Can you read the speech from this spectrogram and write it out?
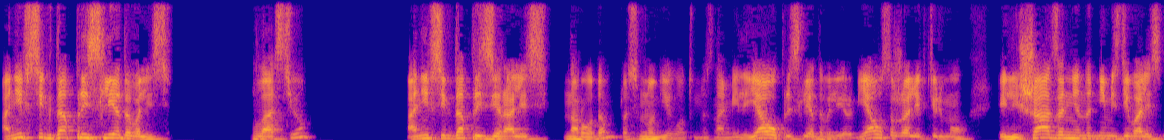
они всегда преследовались властью, они всегда презирались народом, то есть многие, вот мы знаем, Ильяу преследовали, Ирмияу сажали в тюрьму, или Шаза над ним издевались.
